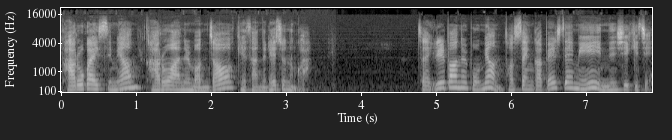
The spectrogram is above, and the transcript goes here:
가로가 있으면 가로 안을 먼저 계산을 해주는 거야. 자, 1번을 보면 덧셈과 뺄셈이 있는 식이지.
